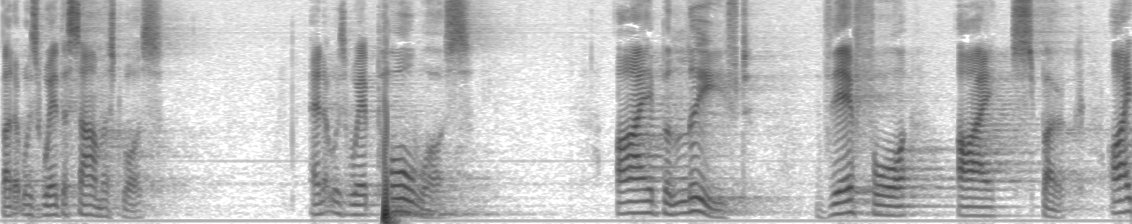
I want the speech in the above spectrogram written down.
But it was where the psalmist was, and it was where Paul was. I believed, therefore I spoke. I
